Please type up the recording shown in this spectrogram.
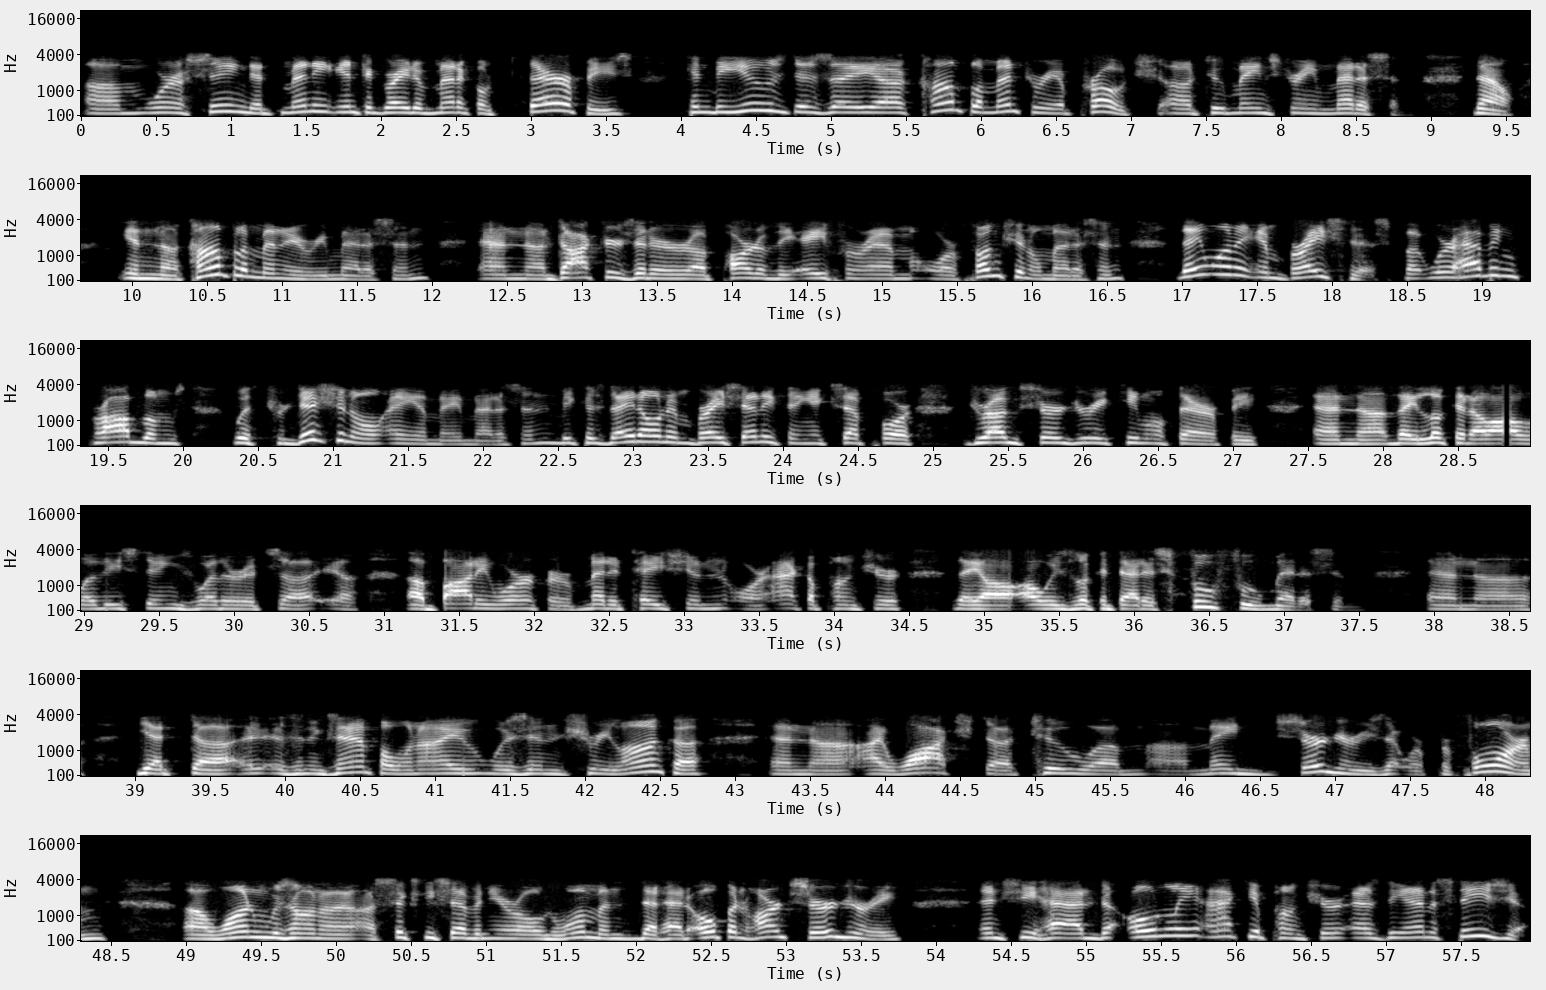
um, we're seeing that many integrative medical therapies can be used as a uh, complementary approach to mainstream medicine. Now, in complementary medicine, and uh, doctors that are uh, part of the A4M or functional medicine, they want to embrace this. But we're having problems with traditional AMA medicine because they don't embrace anything except for drug, surgery, chemotherapy, and uh, they look at all of these things, whether it's uh, uh, body work or meditation or acupuncture. They always look at that as foo-foo medicine, and uh, Yet, uh, as an example, when I was in Sri Lanka and uh, I watched uh, two um, uh, made surgeries that were performed, uh, one was on a 67 year old woman that had open heart surgery and she had only acupuncture as the anesthesia.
